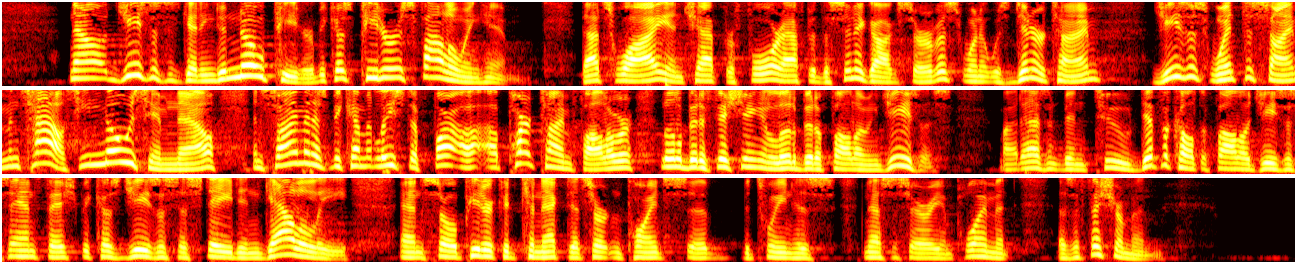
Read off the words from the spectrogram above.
Now, Jesus is getting to know Peter because Peter is following him. That's why in chapter 4, after the synagogue service, when it was dinner time, Jesus went to Simon's house. He knows him now, and Simon has become at least a, far, a part-time follower, a little bit of fishing and a little bit of following Jesus. It hasn't been too difficult to follow Jesus and fish because Jesus has stayed in Galilee. And so Peter could connect at certain points uh, between his necessary employment as a fisherman.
